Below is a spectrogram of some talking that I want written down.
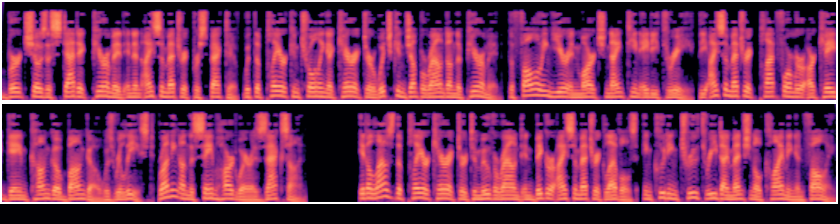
Bert shows a static pyramid in an isometric perspective, with the player controlling a character which can jump around on the pyramid. The following year in March 1983, the isometric platformer arcade game Congo Bongo was released, running on the same hardware as Zaxxon. It allows the player character to move around in bigger isometric levels, including true three-dimensional climbing and falling.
